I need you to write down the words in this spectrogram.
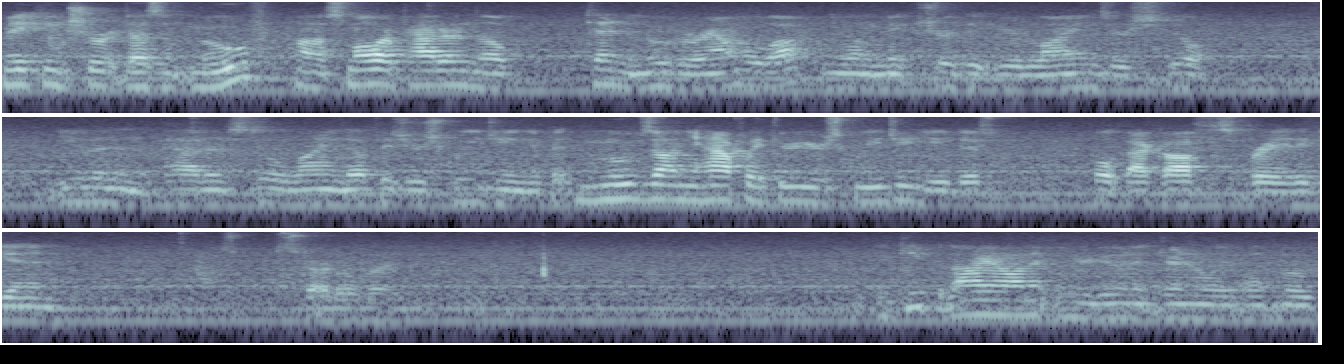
making sure it doesn't move. On a smaller pattern, they'll tend to move around a lot. You want to make sure that your lines are still even and the pattern still lined up as you're squeegeeing. If it moves on you halfway through your squeegee, you just pull it back off, spray it again, and start over. If you keep an eye on it when you're doing it, generally it won't move.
